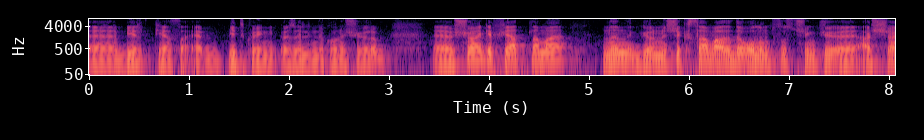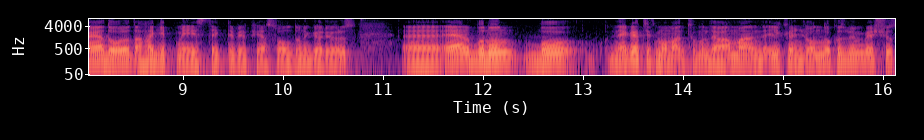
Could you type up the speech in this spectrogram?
e, bir piyasa e, Bitcoin özelinde konuşuyorum. Şu anki fiyatlamanın görünüşü kısa vadede olumsuz çünkü aşağıya doğru daha gitmeye istekli bir piyasa olduğunu görüyoruz. Eğer bunun bu negatif momentumun devamı halinde ilk önce 19.500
